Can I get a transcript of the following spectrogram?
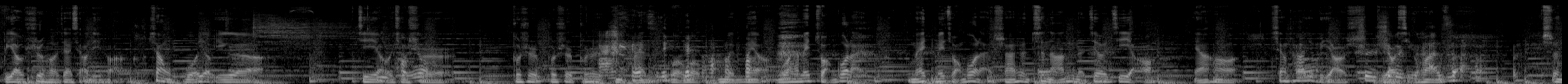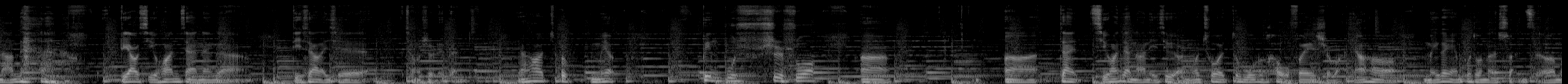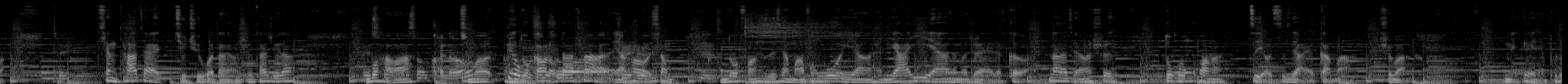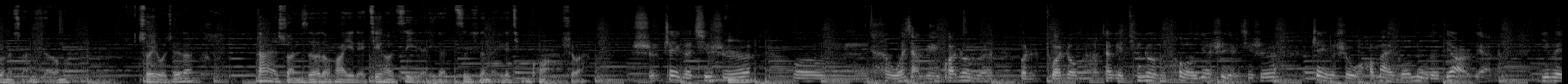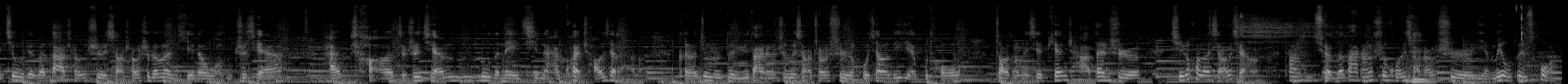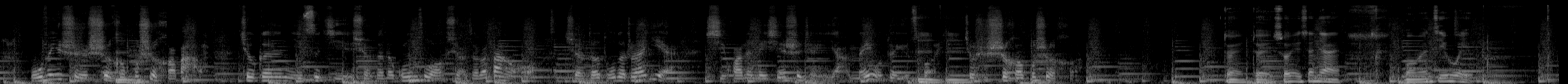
比较适合在小地方，像我有一个基友，就是不是不是不是女孩子，我我没没有，我还没转过来，没没转过来，是还是是男的，就是基友。然后像他就比较是比较喜欢，是是男的，比较喜欢在那个底下的一些城市里边，然后就没有，并不是说，嗯、呃，在喜欢在哪里就有什么错，都无可厚非，是吧？然后每个人不同的选择嘛。对，像他在就去过大城市，他觉得没错不好啊什么很多高楼大厦，然后像嗯很多房子像马蜂窝一样很压抑啊什么之类的，各那怎样是多空旷啊，自由自在干嘛是吧？每个人有不同的选择嘛，所以我觉得，当然选择的话也得结合自己的一个自身的一个情况是吧？是这个，其实，嗯，我想给观众们不是观众们啊，想给听众们透露一件事情。其实这个是我和麦哥录的第二遍了，因为就这个大城市、小城市的问题呢，我们之前还吵，就之前录的那一期呢，还快吵起来了。可能就是对于大城市和小城市互相理解不同，造成了一些偏差。但是其实后来想想，他选择大城市或者小城市也没有对错，无非是适合不适合罢了。就跟你自己选择的工作、选择的伴偶、选择读的专业、喜欢的那些事情一样，没有对与错，就是适合不适合。对对，所以现在我们几乎也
